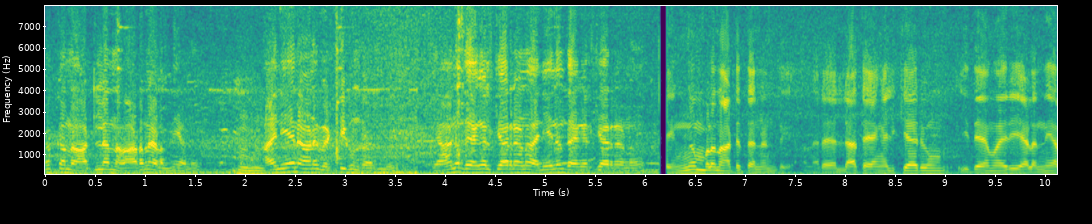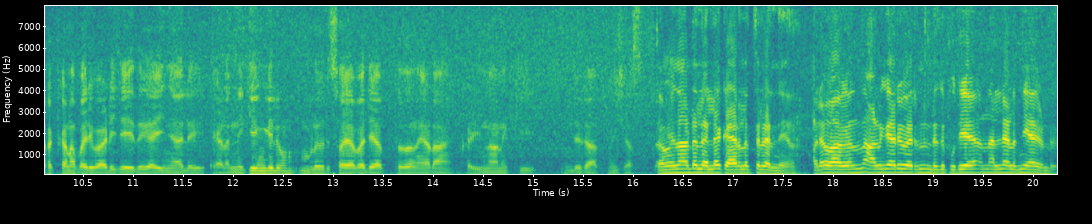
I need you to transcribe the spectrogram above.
ഇതൊക്കെ നാട്ടിലെ നാടൻ ഇളന്നിയാണ് അനിയനാണ് വെട്ടിക്കൊണ്ടുവരുന്നത്. ഞാനും തേങ്ങൽക്കാരനാണ് അനിയനും തേങ്ങൽക്കാരനാണ്. തെങ്ങ് നമ്മളെ നാട്ടിൽ തന്നെ ഉണ്ട്. അന്നേരം എല്ലാ തേങ്ങൽക്കാരും ഇതേമാതിരി ഇളന്നി ഇറക്കണ പരിപാടി ചെയ്ത് കഴിഞ്ഞാൽ ഇളന്നിക്കെങ്കിലും നമ്മളൊരു സ്വയപര്യാപ്തത നേടാൻ കഴിയുന്നതാണ് എനിക്ക് എന്റെ ഒരു ആത്മവിശ്വാസം. തമിഴ്നാട്ടിലല്ല കേരളത്തിലെ ഇളനിയാണ് പല ഭാഗത്തു നിന്ന് ആൾക്കാർ വരുന്നുണ്ട്. ഇത് പുതിയ നല്ല ഇളനിയായുണ്ട്.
